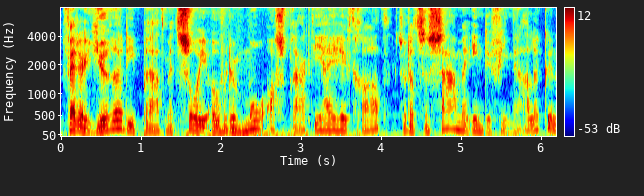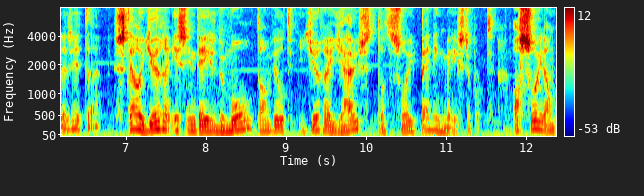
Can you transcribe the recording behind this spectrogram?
Verder Jurre die praat met Soy over de molafspraak die hij heeft gehad, zodat ze samen in de finale kunnen zitten. Stel Jurre is in deze de mol, dan wil Jurre juist dat Soy penningmeester wordt. Als Soy dan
